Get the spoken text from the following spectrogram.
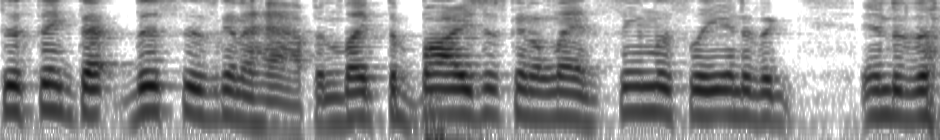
to think that this is gonna happen. Like the body's just gonna land seamlessly into the into the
